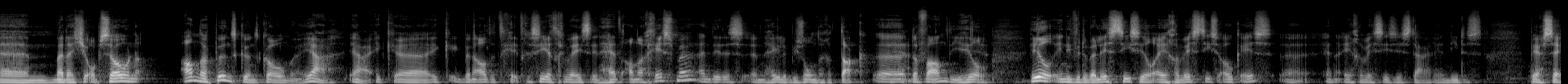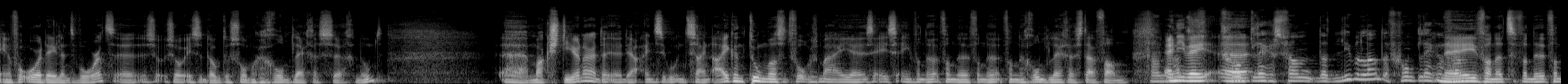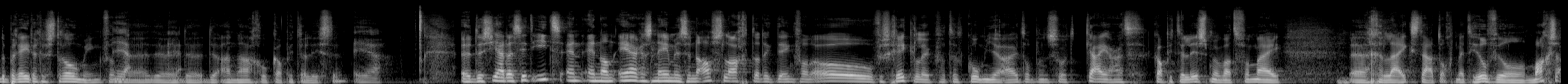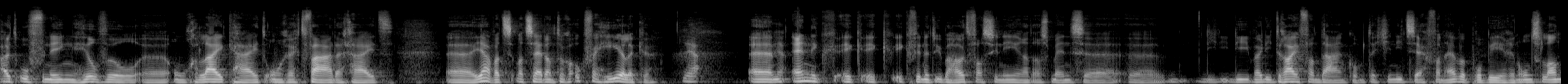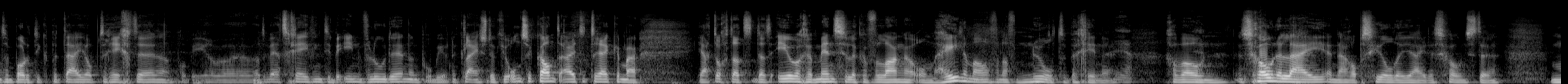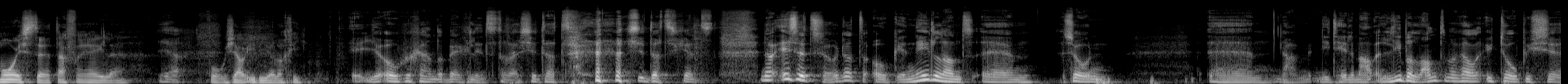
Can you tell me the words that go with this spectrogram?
Um, maar dat je op zo'n ander punt kunt komen. Ja, ja ik, uh, ik, ik ben altijd geïnteresseerd geweest in het anarchisme. En dit is een hele bijzondere tak uh, ja. daarvan, die heel, heel individualistisch, heel egoïstisch ook is. Uh, en egoïstisch is daarin niet dus per se een veroordelend woord. Zo, zo, is het ook door sommige grondleggers genoemd. Uh, Max Stirner, de, de zijn Eigentum was het volgens mij, uh, is, is een van de, van, de, van, de, van de grondleggers daarvan. Van anyway, uh, grondleggers van dat Lieberland of grondleggers nee, van... het, van, de, van de bredere stroming van ja, de, de, ja. de, de anarcho-kapitalisten. Ja. dus ja, daar zit iets en, en dan ergens nemen ze een afslag dat ik denk van, oh, verschrikkelijk, want dan kom je uit op een soort keihard kapitalisme, wat voor mij uh, gelijk staat toch met heel veel machtsuitoefening, heel veel uh, ongelijkheid, onrechtvaardigheid. Uh, ja, wat, wat zij dan toch ook verheerlijken. Ja. Um, ja. En ik, ik, ik, ik vind het überhaupt fascinerend als mensen die, die, waar die drive vandaan komt. Dat je niet zegt van hè, we proberen in ons land een politieke partij op te richten. En dan proberen we wat wetgeving te beïnvloeden. En dan proberen we een klein stukje onze kant uit te trekken. Maar ja, toch dat, dat eeuwige menselijke verlangen om helemaal vanaf nul te beginnen. Ja. Gewoon een schone lei en daarop schilder jij de schoonste, mooiste taferelen. Ja. Volgens jouw ideologie. Je ogen gaan erbij glinsteren als je dat, als je dat schetst. Nou is het zo dat ook in Nederland eh, zo'n, eh, nou niet helemaal een liberland, maar wel een utopisch uh,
